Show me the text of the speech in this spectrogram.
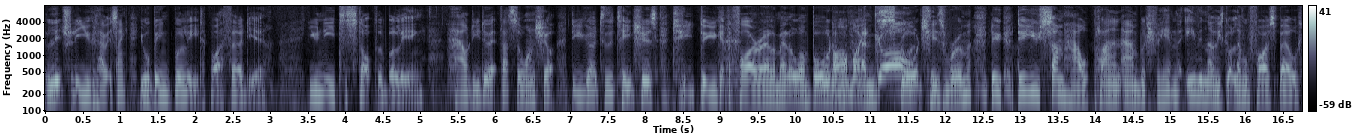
literally you could have it saying you're being bullied by a third year. You need to stop the bullying. How do you do it? That's the one shot. Do you go to the teachers? Do you, do you get the fire elemental on board and, Oh and scorch his room? Do do you somehow plan an ambush for him that even though he's got level five spells,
